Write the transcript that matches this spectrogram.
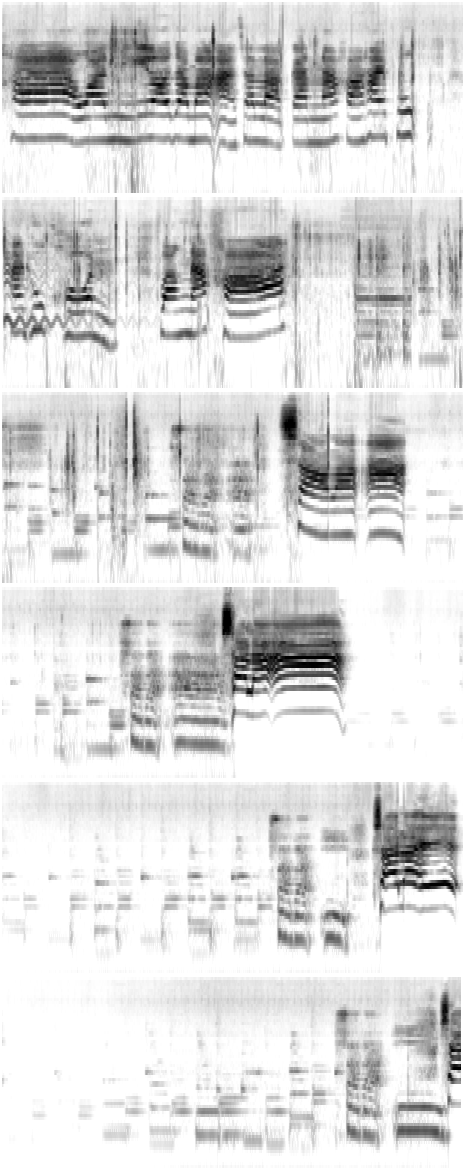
ค่ะ วันนี้เราจะมาอ่านฉลากกันนะคะ ให้ผู้ให้ทุกคนฟังนะคะ สระอะสาระอาสระอาสาระอาสระอีสาระเอสระอีสา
